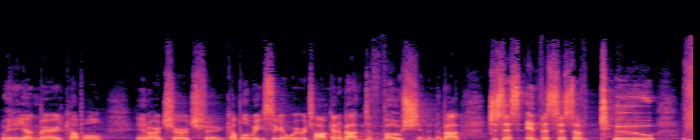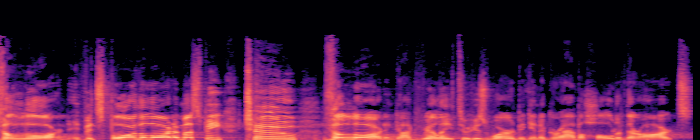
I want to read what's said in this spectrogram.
We had a young married couple in our church a couple of weeks ago. We were talking about devotion and about just this emphasis of to the Lord. If it's for the Lord, it must be to the Lord. And God really, through His Word, began to grab a hold of their hearts.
